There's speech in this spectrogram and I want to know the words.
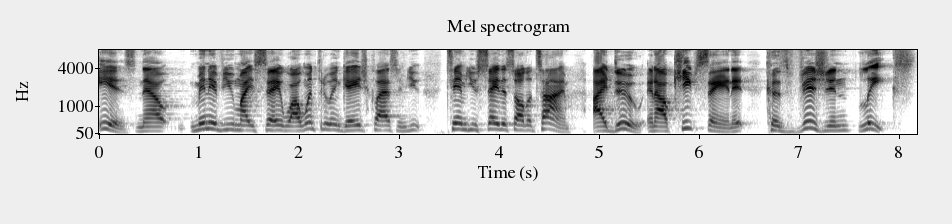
is. Now, many of you might say, Well, I went through Engage class, and you, Tim, you say this all the time. I do, and I'll keep saying it because vision leaks.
